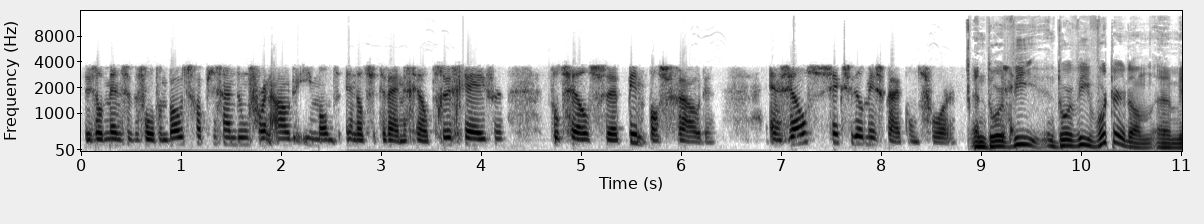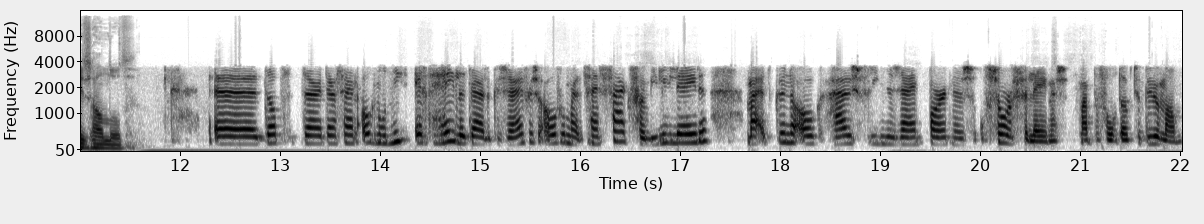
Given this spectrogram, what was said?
Dus dat mensen bijvoorbeeld een boodschapje gaan doen voor een ouder iemand... en dat ze te weinig geld teruggeven, tot zelfs uh, pinpasfraude. En zelfs seksueel misbruik komt voor. En door wie, door wie wordt er dan uh, mishandeld? Uh, dat, daar, daar zijn ook nog niet echt hele duidelijke cijfers over, maar het zijn vaak familieleden. Maar het kunnen ook huisvrienden zijn, partners of zorgverleners, maar bijvoorbeeld ook de buurman.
